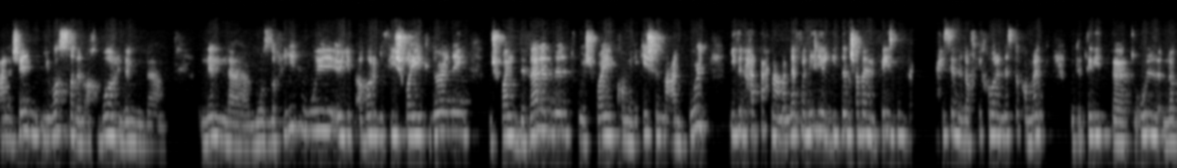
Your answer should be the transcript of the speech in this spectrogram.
علشان يوصل الأخبار لل للموظفين ويبقى برضو في شوية learning وشوية development وشوية communication مع ال board even حتى إحنا عملناه familiar جدا شبه الفيسبوك. بحيث إن لو في خبر الناس ت comment وتبتدي تقول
